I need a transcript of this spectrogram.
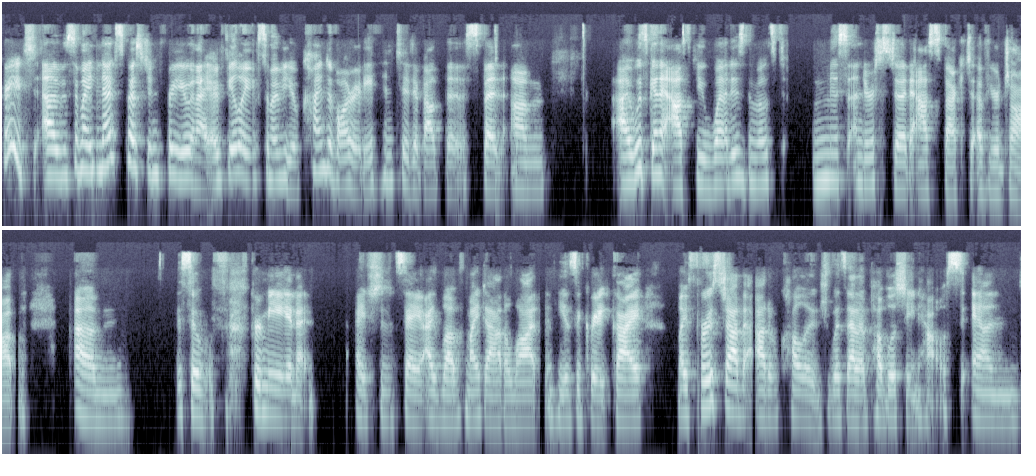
great. Um, so my next question for you, and I, I, feel like some of you have kind of already hinted about this, but um, I was going to ask you, what is the most misunderstood aspect of your job? Um, so for me, and I should say I love my dad a lot and he is a great guy. My first job out of college was at a publishing house and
